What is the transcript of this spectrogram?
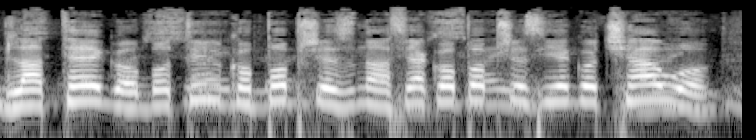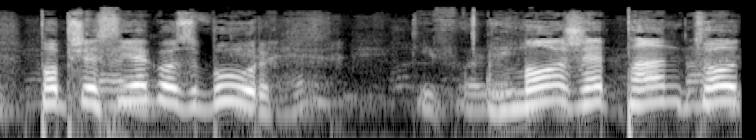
Dlatego, bo tylko poprzez nas, jako poprzez Jego ciało, poprzez Jego zbór, może Pan to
